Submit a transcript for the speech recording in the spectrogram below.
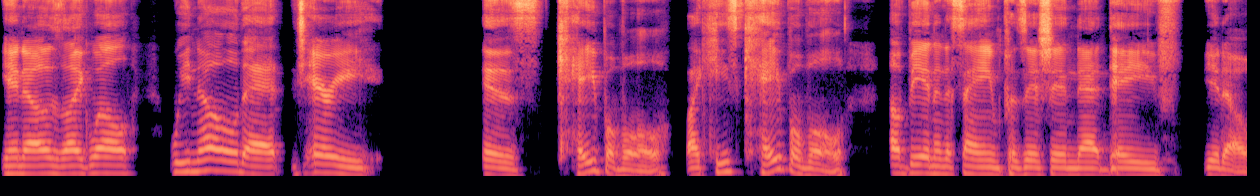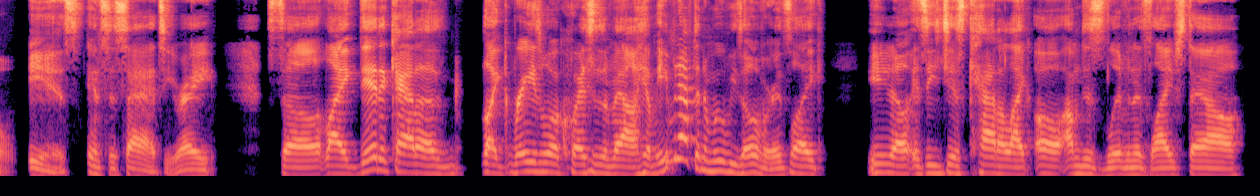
You know, it's like, well, we know that Jerry is capable, like he's capable of being in the same position that Dave, you know, is in society, right? So, like, did it kind of like raise more questions about him even after the movie's over? It's like, you know, is he just kind of like, oh, I'm just living this lifestyle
